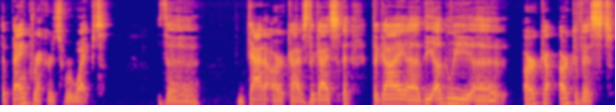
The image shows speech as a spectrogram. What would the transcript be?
The bank records were wiped. The data archives. The guys, the guy, uh, the ugly uh, arch- archivist,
